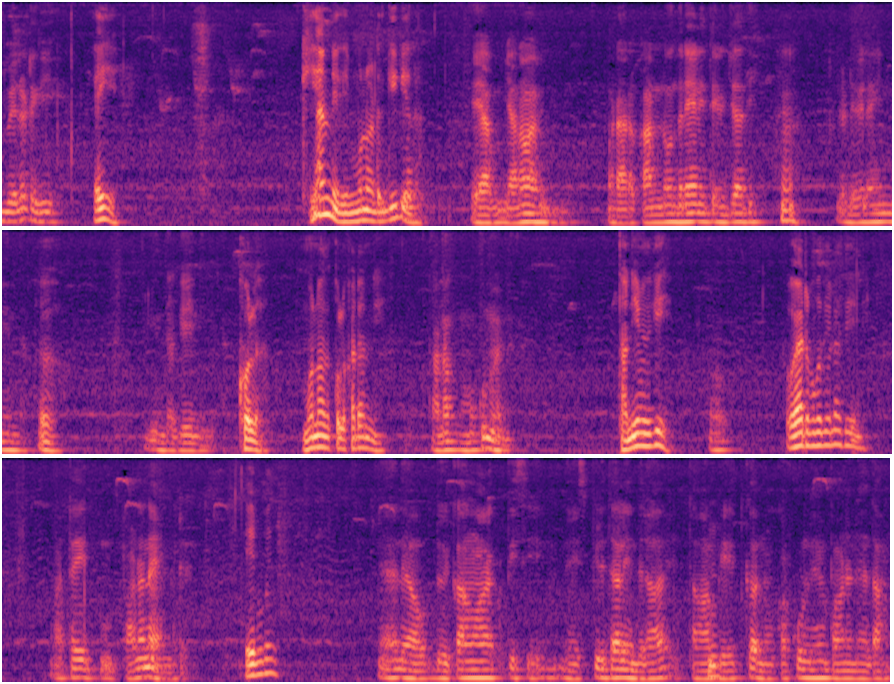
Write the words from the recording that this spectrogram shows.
වෙලට ගියේ. ඇයි? කියන්නේ ඉතින් මොනවටද ගියේ කියලා? එයා යනවා මට අර කන්න හොඳ නැහැ නේ තෙල් ජාති. හ්ම්. ලෙඩ වෙලා ඉන්නේ ඉඳ. ඔව්. ඉඳ ගේන්නේ. කොළ. මොනවද කොළ කඩන්නේ? තනක් මුකුණු වෙන. තනියමද ගියේ? ඔව්. ඔයාට මොකද වෙලා තියෙන්නේ? මට පණ නැහැ මට. ඒ මොකද? නෑ දැන් අවුරුදු එකමාරක් තිස්සේ මේ ස්පිරිතාලේ ඉඳලා තාම බේත් කරනවා කකුල් නෙමෙයි පණ නැහැ තාම.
